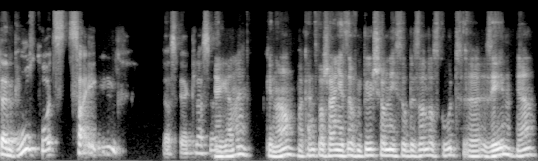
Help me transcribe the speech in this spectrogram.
dein Buch kurz zeigen? Das wäre klasse. Sehr gerne. Genau. Man kann es wahrscheinlich jetzt auf dem Bildschirm nicht so besonders gut äh, sehen. Ja.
